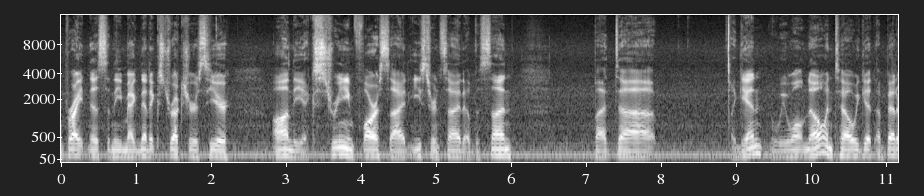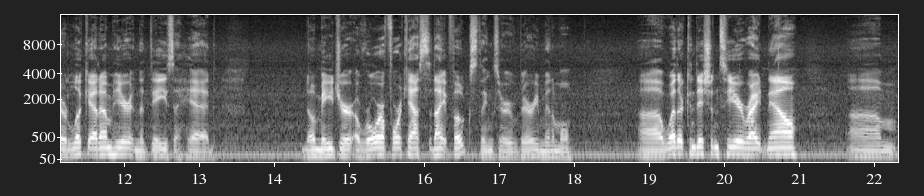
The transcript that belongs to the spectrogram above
brightness in the magnetic structures here on the extreme far side, eastern side of the sun. But uh, again, we won't know until we get a better look at them here in the days ahead. No major aurora forecast tonight, folks. Things are very minimal. Uh, weather conditions here right now. Um,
